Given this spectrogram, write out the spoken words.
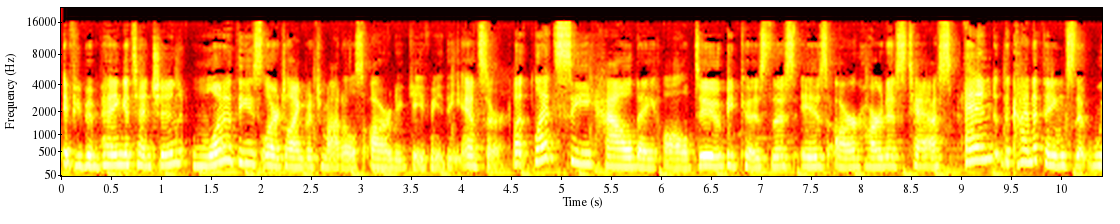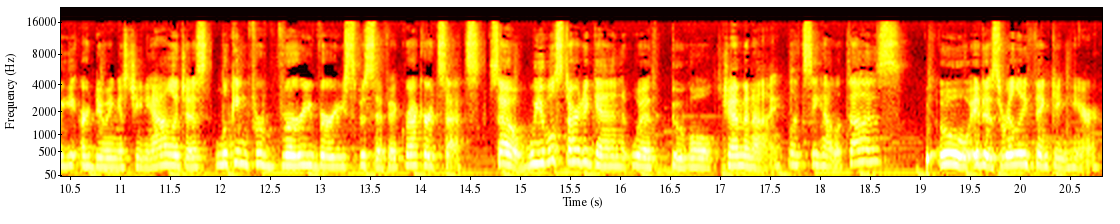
If you've been paying attention, one of these large language models models already gave me the answer. But let's see how they all do because this is our hardest task and the kind of things that we are doing as genealogists, looking for very, very specific record sets. So we will start again with Google Gemini. Let's see how it does. Ooh, it is really thinking here.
